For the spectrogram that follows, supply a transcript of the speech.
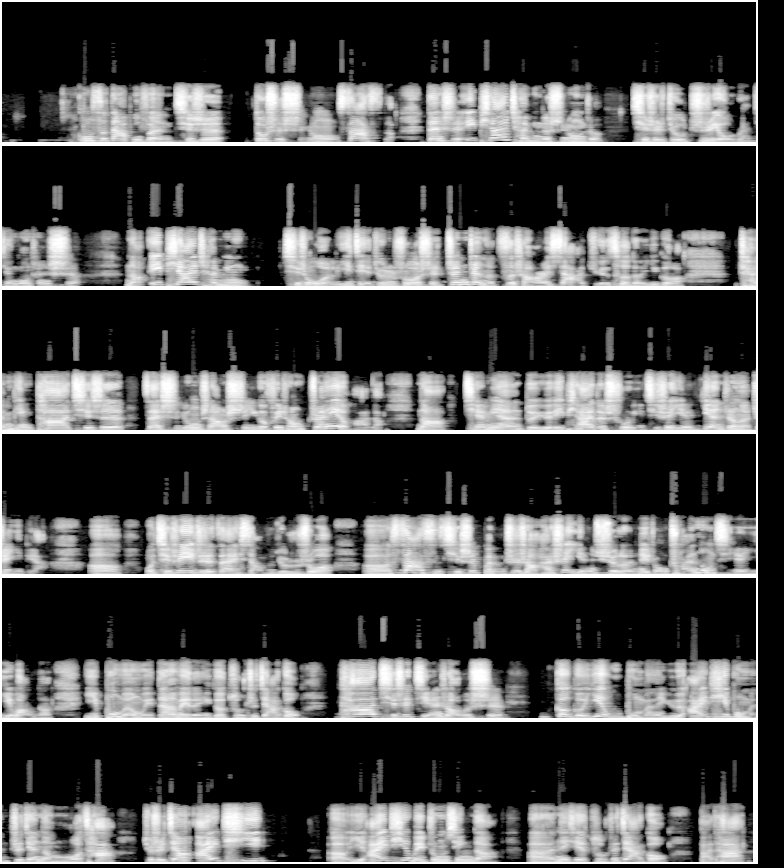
公司大部分其实。都是使用 SaaS 的，但是 API 产品的使用者其实就只有软件工程师。那 API 产品其实我理解就是说是真正的自上而下决策的一个产品，它其实在使用上是一个非常专业化的。那前面对于 API 的梳理，其实也验证了这一点。啊，我其实一直在想的就是说，呃，SaaS 其实本质上还是延续了那种传统企业以往的以部门为单位的一个组织架构，它其实减少的是各个业务部门与 IT 部门之间的摩擦。就是将 IT，呃，以 IT 为中心的呃那些组织架构，把它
